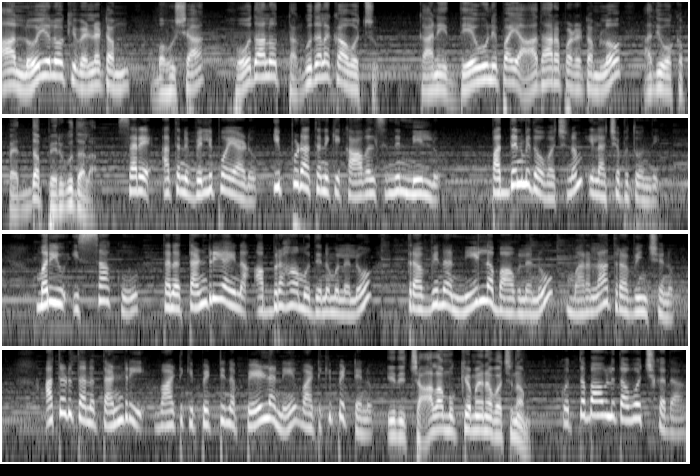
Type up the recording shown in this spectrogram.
ఆ లోయలోకి వెళ్ళటం బహుశా హోదాలో తగ్గుదల కావచ్చు కాని దేవునిపై ఆధారపడటంలో అది ఒక పెద్ద పెరుగుదల. సరే అతను వెళ్ళిపోయాడు. ఇప్పుడు అతనికి కావలసింది నీళ్ళు. పద్దెనిమిదో వచనం ఇలా చెబుతోంది. మరియు ఇస్సాకు తన తండ్రి అయిన అబ్రహాము దినములలో త్రవ్విన నీళ్ళ బావులను మరలా త్రవ్వించెను. అతడు తన తండ్రి వాటికి పెట్టిన పేళ్ళనే వాటికి పెట్టెను. ఇది చాలా ముఖ్యమైన వచనం. కొత్త బావులు తవ్వొచ్చు కదా.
